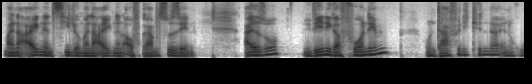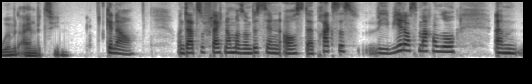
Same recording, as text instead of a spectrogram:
meine eigenen Ziele, meine eigenen Aufgaben zu sehen. Also weniger vornehmen und dafür die Kinder in Ruhe mit einbeziehen. Genau. Und dazu vielleicht nochmal so ein bisschen aus der Praxis, wie wir das machen so. Ähm,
